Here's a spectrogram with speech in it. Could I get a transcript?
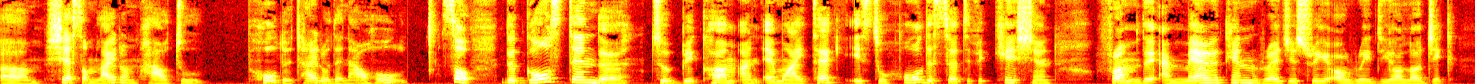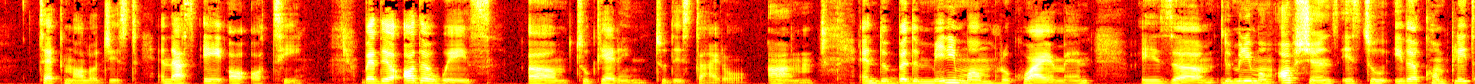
um, share some light on how to hold the title they now hold. So the gold standard to become an MRI tech is to hold a certification from the American Registry of Radiologic Technologists, and that's ARRT. But there are other ways um, to get into this title. Um, and the, but the minimum requirement is um, the minimum options is to either complete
